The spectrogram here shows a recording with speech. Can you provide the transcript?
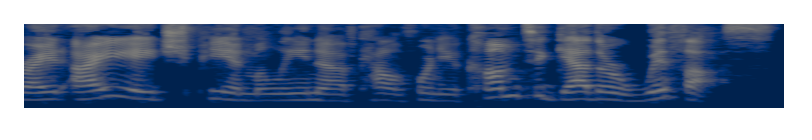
right? IEHP and Molina of California come together with us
